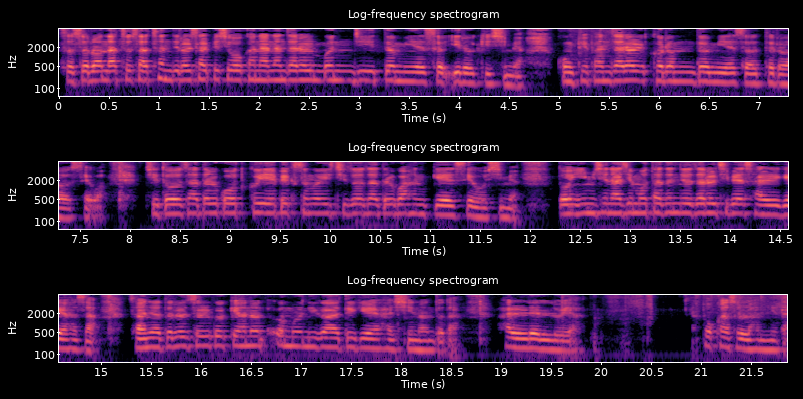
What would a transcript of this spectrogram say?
스스로 낮추사 천지를 살피시고 가난한 자를 먼지 더미에서 일으키시며 공핍한 자를 걸음 더미에서 들어 세워 지도자들 곧 그의 백성의 지도자들과 함께 세우시며 또 임신하지 못하던 여자를 집에 살게 하사 자녀들을 즐겁게 하는 어머니가 되게 하시는도다. 할렐루야. 복화술로 합니다.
